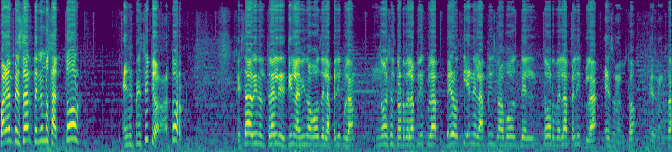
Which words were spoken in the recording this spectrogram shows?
Para empezar tenemos a Thor. En el principio, a Thor. Estaba viendo el tráiler y tiene la misma voz de la película. No es el Thor de la película, pero tiene la misma voz del Thor de la película. Eso me gustó, eso me gustó.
